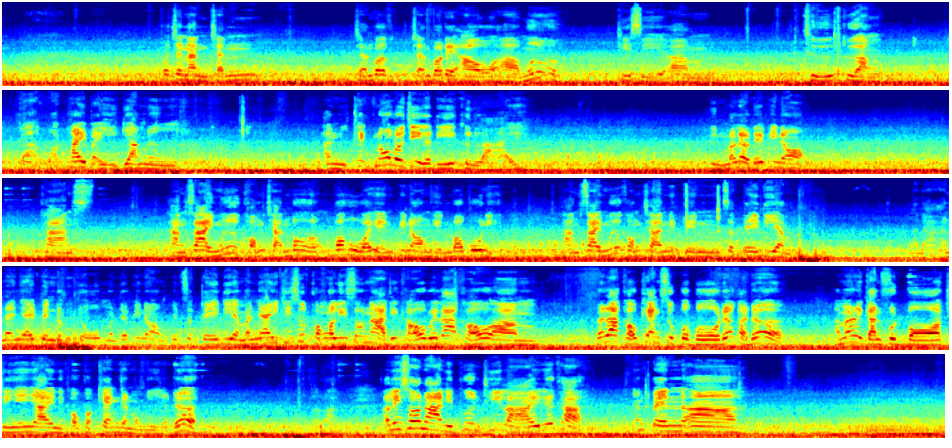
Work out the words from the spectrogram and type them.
เพราะฉะนั้นฉัน ฉันบ่ฉันบ่ได้เอาอ่ามือที่สีอ่าถือเครื่องก็ปลอดภัยไปอีกอย่างหนึ่ง อันเทคโนโลยีก็ดีขึ้นหลายขึ้นมาแล้วได้พี่น้องทาง ทางซ้ายมือของฉันบ่บ่หัวเห็นพี่น้องเห็นบ่บูนี่ทางซ้ายมือของฉันนี่เป็นสเตเดียมอันน่ะอันนั้นใหญ่เป็นโดมๆมันเด้อพี่น้องเป็นสเตเดียมมันใหญ่ที่สุดของอาริโซนาที่เขาเวลาเขาอ่าเวลาเขาแข่งซูเปอร์โบว์เด้อค่ะเด้ออเมริกันฟุตบอลที่ใหญ่ๆนี่เขาก็แข่งกันมองนี้เด้ออาริโซนานี่พื้นที่หลายเด้อค่ะ ยังเป็นอ่า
